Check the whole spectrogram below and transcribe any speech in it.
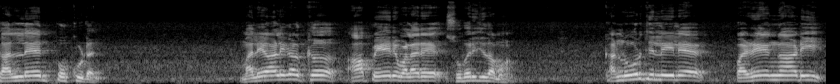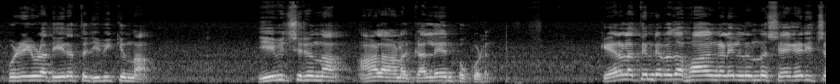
കല്ലേൻ പൊക്കുടൻ. മലയാളികൾക്ക് ആ പേര് വളരെ സുപരിചിതമാണ്. കണ്ണൂർ ജില്ലയിലെ പഴയങ്ങാടി പുഴയുടെ തീരത്ത് ജീവിക്കുന്ന ജീവിച്ചിരുന്ന ആളാണ് കല്ലേൻ പൊക്കുടൻ. കേരളത്തിന്റെ വിവിധ ഭാഗങ്ങളിൽ നിന്ന് ശേഖരിച്ച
